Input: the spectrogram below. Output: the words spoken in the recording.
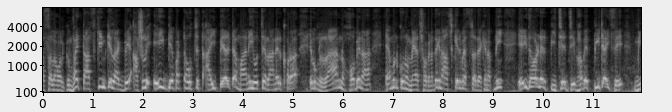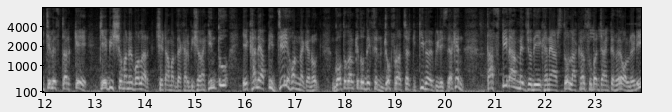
আসসালামু আলাইকুম। ভাই তাসকিনকে লাগবে? আসলে এই ব্যাপারটা হচ্ছে, আইপিএলটা মানেই হচ্ছে রানের খরা এবং রান হবে না, এমন কোনো ম্যাচ হবে না। দেখেন, আজকের ম্যাচটা দেখেন আপনি। এই ধরনের পিচে যেভাবে পিটাইছে মিচেল স্টারকে কে বিশ্বমানের বলার সেটা আমার দেখার বিষয় না। কিন্তু এখানে আপনি যেই হন না কেন, গতকালকে তো দেখছেন জোফরা আচারকে কীভাবে পিটাইছে। দেখেন, তাসকিন আহমেদ যদি এখানে আসতো লখনৌ সুপার জায়েন্টের হয়ে অলরেডি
